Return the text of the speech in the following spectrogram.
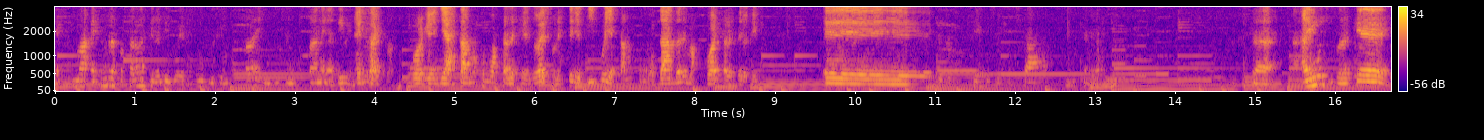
Es, más, es reforzar un estereotipo, esa es inclusión forzada y inclusión forzada negativa. Exacto, porque ya estamos como estableciendo eso, un estereotipo, y ya estamos como dándole más fuerza al estereotipo. Eh, sí, pues, forzada, tener así. O sea, hay muchos, pero es que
